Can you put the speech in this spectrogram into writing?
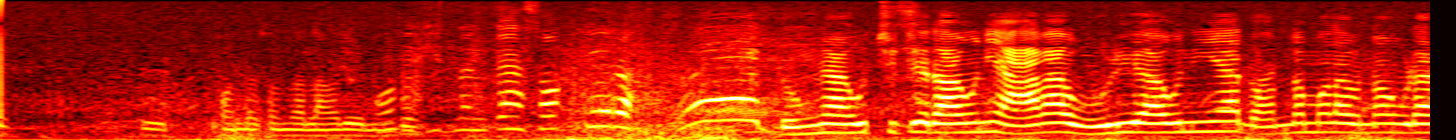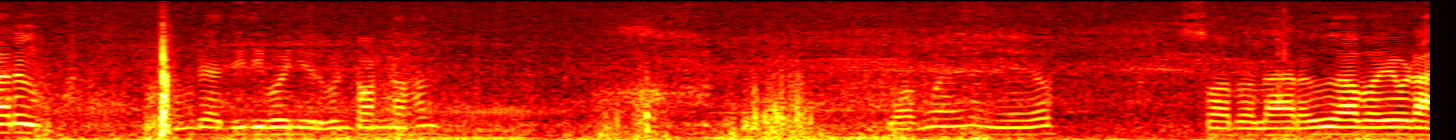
पन्ध्र सन्ध्र लाउँदै हुनुहुन्छ। ढुङ्गा उछिटेर आउने हावा हुडी आउने यहाँ धन्द मलाई नउडाएर। हाम्रो दिदीबहिनीहरू पनि टन्न खान्। भ्लगमा होइन यही हो। सर लाएर ऊ अब एउटा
